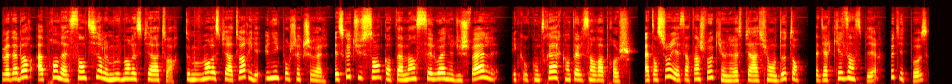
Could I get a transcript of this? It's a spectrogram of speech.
tu vas d'abord apprendre à sentir le mouvement respiratoire. Ce mouvement respiratoire, il est unique pour chaque cheval. Est-ce que tu sens quand ta main s'éloigne du cheval et qu'au contraire quand elle s'en rapproche? Attention, il y a certains chevaux qui ont une respiration en deux temps. C'est-à-dire qu'ils inspirent, petite pause,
